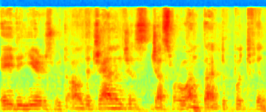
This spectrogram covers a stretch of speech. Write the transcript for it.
80 years with all the challenges just for one time to put tefillin.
